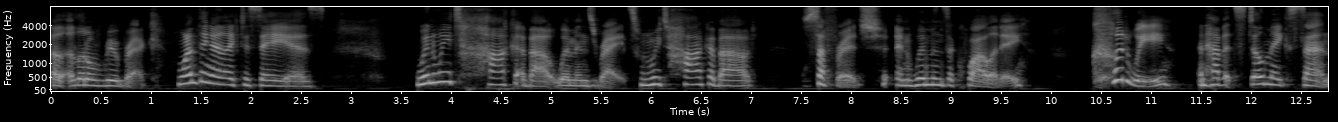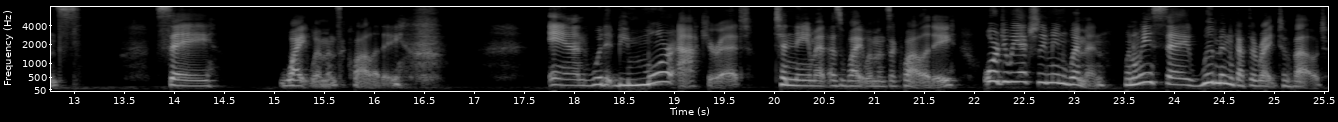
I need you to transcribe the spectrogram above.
a, a little rubric. One thing I like to say is when we talk about women's rights, when we talk about suffrage and women's equality, could we, and have it still make sense, say white women's equality? And would it be more accurate to name it as white women's equality? Or do we actually mean women? When we say women got the right to vote,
